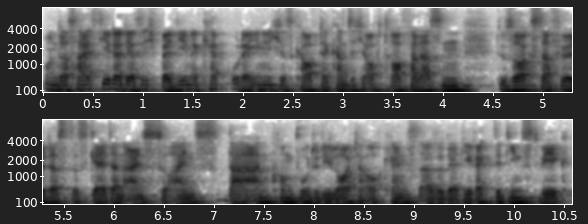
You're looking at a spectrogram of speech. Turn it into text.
Und das heißt, jeder, der sich bei dir eine Cap oder ähnliches kauft, der kann sich auch darauf verlassen, du sorgst dafür, dass das Geld dann eins zu eins da ankommt, wo du die Leute auch kennst, also der direkte Dienstweg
